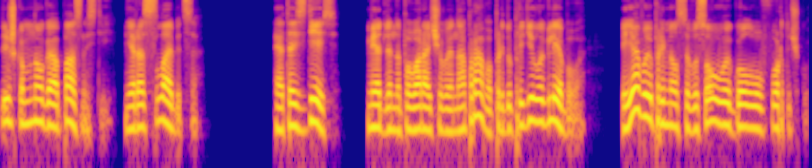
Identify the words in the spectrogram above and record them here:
слишком много опасностей, не расслабиться. «Это здесь», Медленно поворачивая направо, предупредила Глебова, я выпрямился, высовывая голову в форточку.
